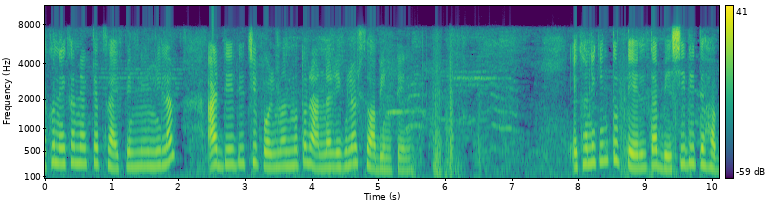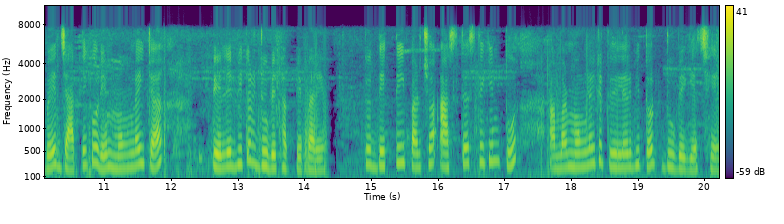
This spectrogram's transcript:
এখন এখানে একটা ফ্রাই প্যান নিয়ে নিলাম আর দিয়ে দিচ্ছি পরিমাণ মতো রান্নার রেগুলার সয়াবিন তেল। এখানে কিন্তু তেলটা বেশি দিতে হবে যাতে করে মোংলাইটা তেলের ভিতর ডুবে থাকতে পারে। তো দেখতেই পারছ, আস্তে আস্তে কিন্তু আমার মোংলাইটা তেলের ভিতর ডুবে গেছে।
